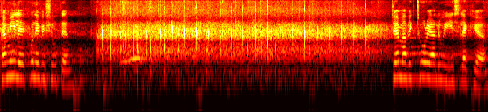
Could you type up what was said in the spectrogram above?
Camille Kunevishute. Gemma Victoria Louise Lecquier.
